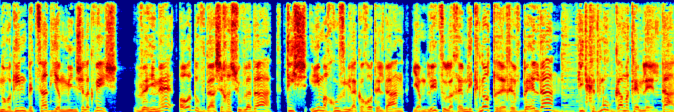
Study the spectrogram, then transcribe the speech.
נוהגים בצד ימין של הכביש. והנה עוד עובדה שחשוב לדעת. 90% מלקוחות אלדן ימליצו לכם לקנות רכב באלדן. התקדמו גם אתם לאלדן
